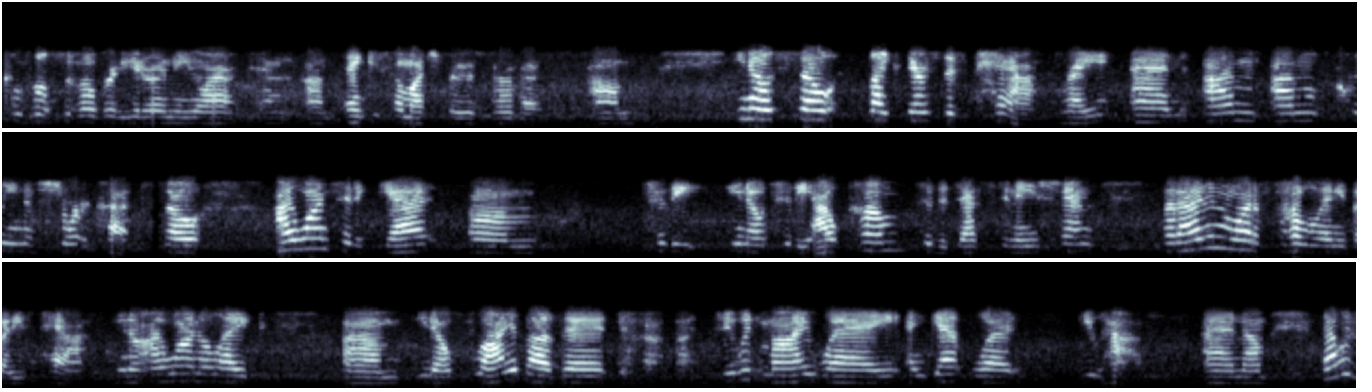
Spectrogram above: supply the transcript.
compulsive overeater in New York, and um, thank you so much for your service. Um, you know, so like there's this path, right? And I'm I'm clean of shortcuts, so I wanted to get um, to the you know to the outcome, to the destination, but I didn't want to follow anybody's path. You know, I want to like um, you know fly above it, do it my way, and get what you have. And um, that was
